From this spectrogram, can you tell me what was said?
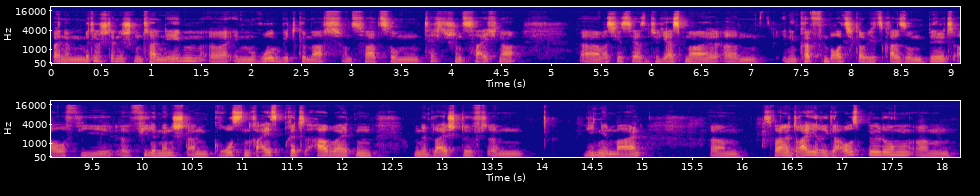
bei einem mittelständischen Unternehmen äh, im Ruhrgebiet gemacht, und zwar zum technischen Zeichner. Äh, was jetzt natürlich erstmal ähm, in den Köpfen baut sich, glaube ich, jetzt gerade so ein Bild auf, wie äh, viele Menschen an großen Reißbrett arbeiten und mit einem Bleistift ähm, Linien malen. Ähm, es war eine dreijährige Ausbildung. Ähm,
